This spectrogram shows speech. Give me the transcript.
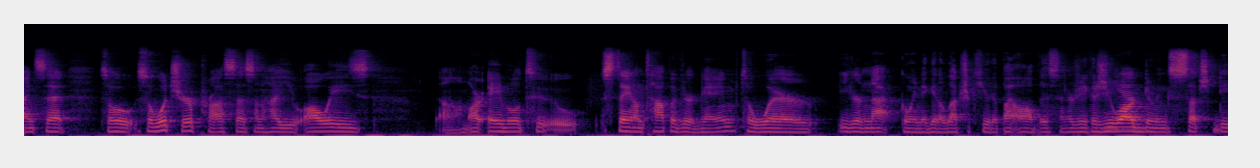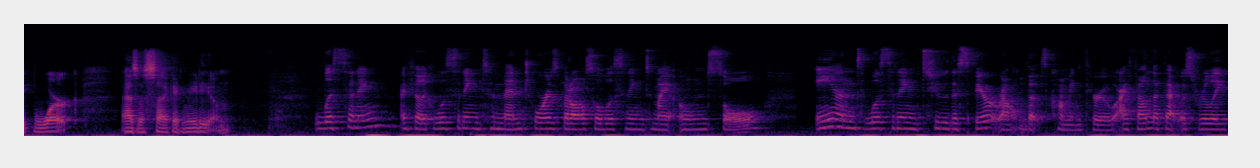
mindset. So so what's your process on how you always um, are able to stay on top of your game to where you're not going to get electrocuted by all this energy because you are doing such deep work as a psychic medium. listening. I feel like listening to mentors, but also listening to my own soul and listening to the spirit realm that's coming through. I found that that was really,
